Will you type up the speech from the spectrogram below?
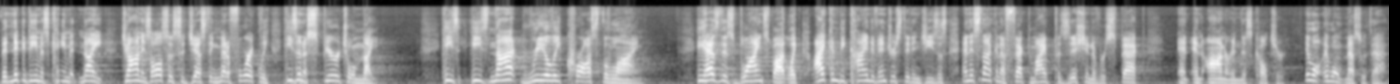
that Nicodemus came at night, John is also suggesting metaphorically he's in a spiritual night. He's, he's not really crossed the line. He has this blind spot, like, I can be kind of interested in Jesus, and it's not going to affect my position of respect and, and honor in this culture. It won't, it won't mess with that.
